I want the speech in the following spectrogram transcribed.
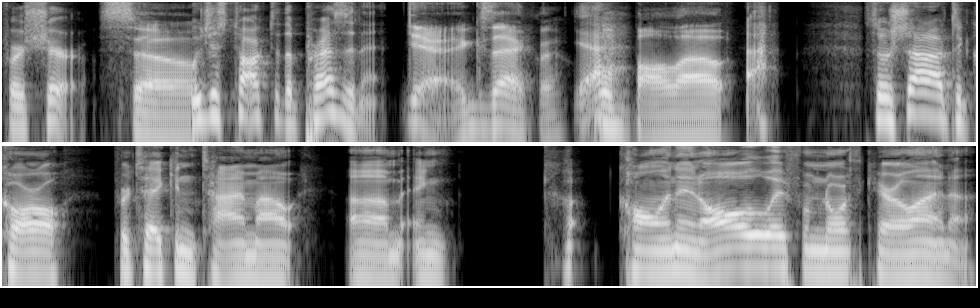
for sure. so We just talked to the president. yeah, exactly. Yeah. We'll ball out. So shout out to Carl for taking time out um, and c- calling in all the way from North Carolina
